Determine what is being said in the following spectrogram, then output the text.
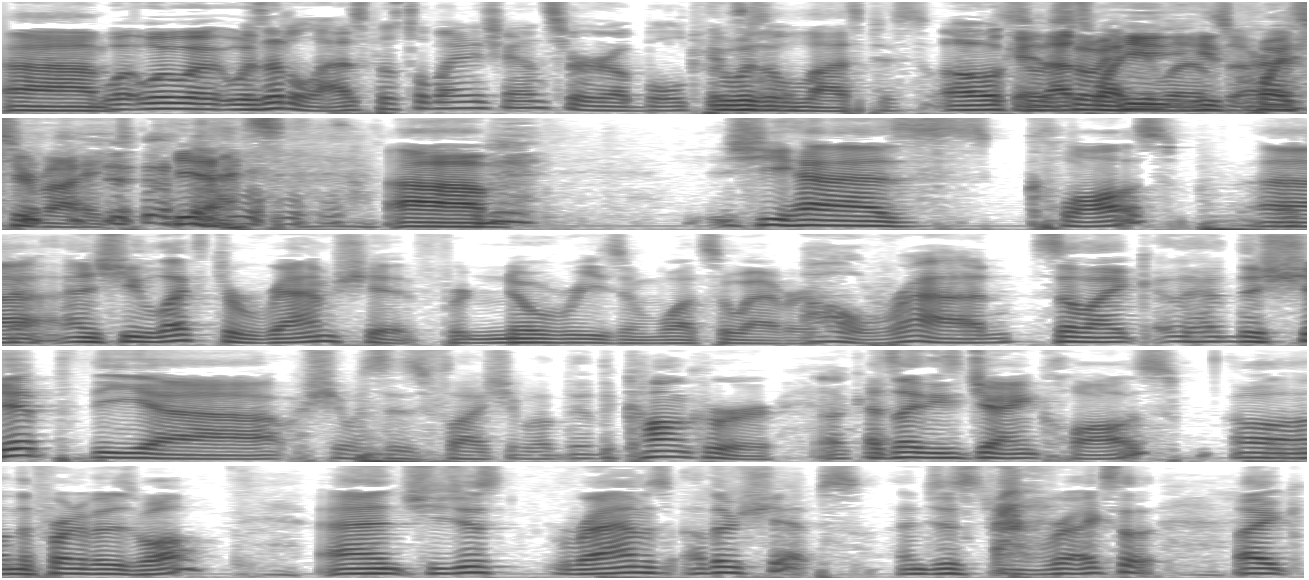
Um, wait, wait, wait, was that a las pistol by any chance or a bolt? it was a pistol? las pistol. Oh, okay, that's why he lived. he's All quite right. survived. yes. Um, she has claws, uh, Okay. and she likes to ram shit for no reason whatsoever. Oh, rad. So like the, the ship, the uh, shit, what's his flagship? The, the Conqueror Okay. has like these giant claws uh, on the front of it as well, and she just rams other ships and just wrecks it. Like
